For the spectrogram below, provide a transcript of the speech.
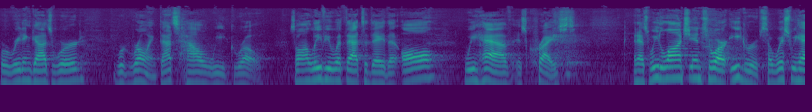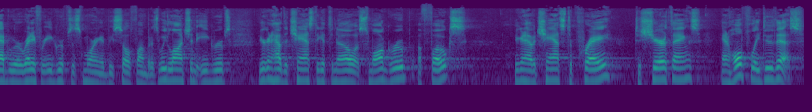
we're reading God's word, we're growing. That's how we grow. So I'll leave you with that today that all we have is Christ. And as we launch into our e groups, I wish we had we were ready for e groups this morning. It'd be so fun. But as we launch into e groups, you're going to have the chance to get to know a small group of folks. You're going to have a chance to pray, to share things, and hopefully do this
